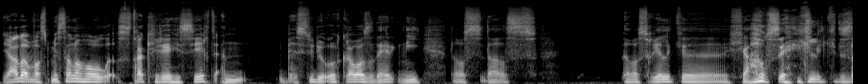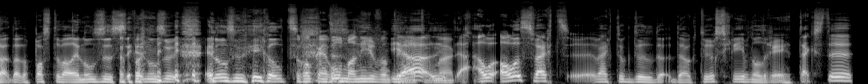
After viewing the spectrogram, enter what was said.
ja, dat was meestal nogal strak geregisseerd. En bij Studio Orca was dat eigenlijk niet. Dat was, dat was, dat was redelijk uh, chaos eigenlijk. Dus dat, dat, paste wel in onze, in onze, in onze wereld. Rock en roll manier van theater ja, maken. alles werd, werd ook door de, de acteurs schreven al de eigen teksten,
